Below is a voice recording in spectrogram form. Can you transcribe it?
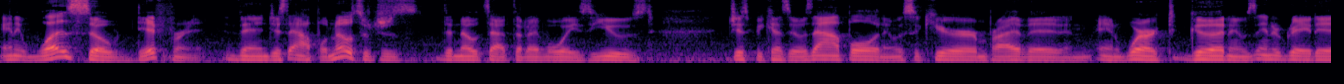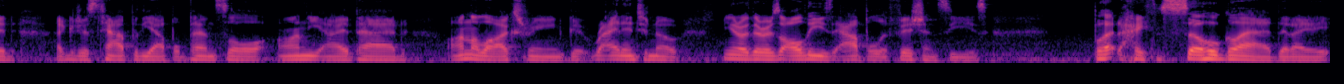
and it was so different than just Apple Notes, which is the Notes app that I've always used. Just because it was Apple and it was secure and private and, and worked good and it was integrated, I could just tap with the Apple Pencil on the iPad on the lock screen, get right into Note. You know, there was all these Apple efficiencies but I'm so glad that I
